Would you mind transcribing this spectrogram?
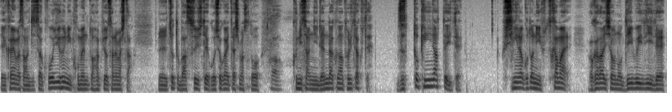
えー、加山さんは実はこういうふうにコメントを発表されました、えー、ちょっと抜粋してご紹介いたしますと、はあ、国さんに連絡が取りたくてずっと気になっていて不思議なことに2日前若大将の DVD で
